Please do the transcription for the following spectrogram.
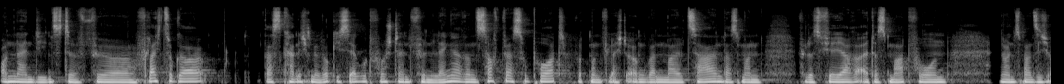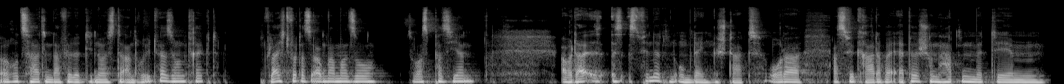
Online-Dienste, für vielleicht sogar das kann ich mir wirklich sehr gut vorstellen. Für einen längeren Software-Support wird man vielleicht irgendwann mal zahlen, dass man für das vier Jahre alte Smartphone 29 Euro zahlt und dafür die neueste Android-Version kriegt. Vielleicht wird das irgendwann mal so sowas passieren. Aber da ist, es, es findet ein Umdenken statt. Oder was wir gerade bei Apple schon hatten mit dem,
